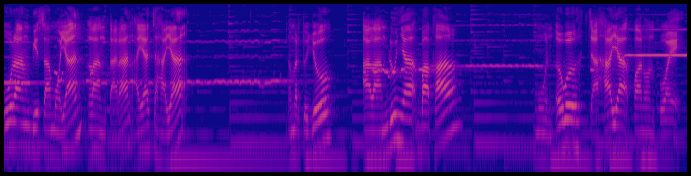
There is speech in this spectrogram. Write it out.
kurang bisa moyan lantaran ayat cahaya. Nomor 7 alam dunya bakal. Mun eweh cahaya panon poe.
